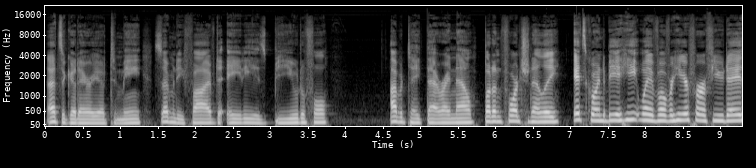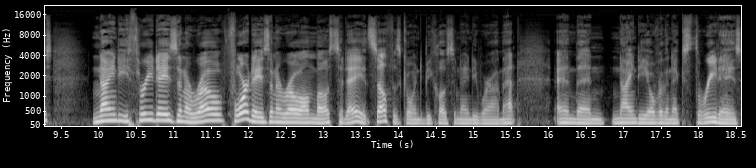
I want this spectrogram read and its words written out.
That's a good area to me. 75 to 80 is beautiful. I would take that right now. But unfortunately, it's going to be a heat wave over here for a few days. 93 days in a row, four days in a row almost. Today itself is going to be close to 90 where I'm at, and then 90 over the next three days.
